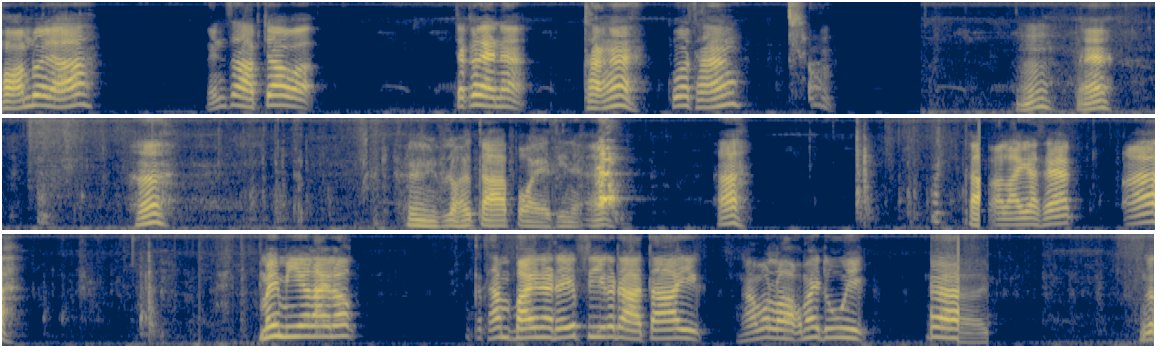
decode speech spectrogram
หอมด้วยเหรอเหม็นสาบเจ้าอะจักรแลนน่ะ ถังอะ ทั่วถัง อืมนะฮะเฮ้ยรอยตาปล่อยอะทีเนี่ยฮะฮะตาอะไรอะแซกอะไม่มีอะไรหรอก ก็ทำไปนะเดี๋ยวเอฟซีก็ด่าตายอีกหาว่าหลอกไม่ดูอีกก็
